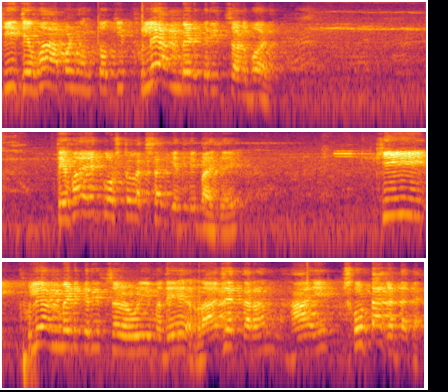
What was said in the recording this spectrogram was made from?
की जेव्हा आपण म्हणतो की फुले आंबेडकरी चळवळ तेव्हा एक गोष्ट लक्षात घेतली पाहिजे. की फुले आंबेडकरी चळवळीमध्ये राजकारण हा एक छोटा घटक आहे.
